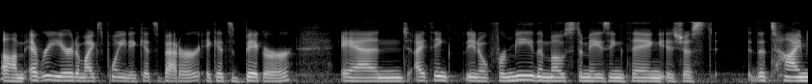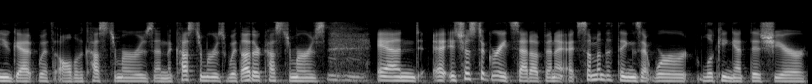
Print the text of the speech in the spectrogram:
um, every year, to Mike's point, it gets better, it gets bigger, and I think, you know, for me, the most amazing thing is just the time you get with all the customers and the customers with other customers. Mm-hmm. And it's just a great setup. And I, some of the things that we're looking at this year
